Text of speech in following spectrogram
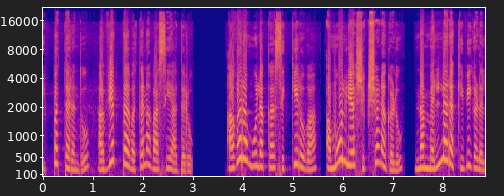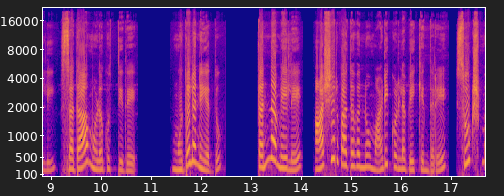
ಇಪ್ಪತ್ತರಂದು ಅವ್ಯಕ್ತ ವತನವಾಸಿಯಾದರು. ಅವರ ಮೂಲಕ ಸಿಕ್ಕಿರುವ ಅಮೂಲ್ಯ ಶಿಕ್ಷಣಗಳು ನಮ್ಮೆಲ್ಲರ ಕಿವಿಗಳಲ್ಲಿ ಸದಾ ಮೊಳಗುತ್ತಿದೆ. ಮೊದಲನೆಯದ್ದು, ತನ್ನ ಮೇಲೆ ಆಶೀರ್ವಾದವನ್ನು ಮಾಡಿಕೊಳ್ಳಬೇಕೆಂದರೆ ಸೂಕ್ಷ್ಮ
